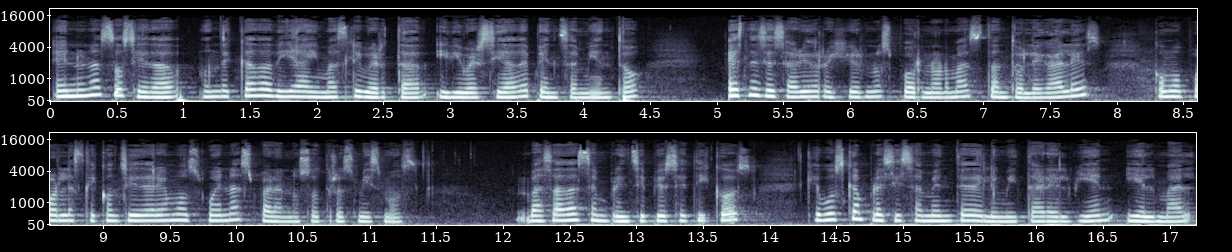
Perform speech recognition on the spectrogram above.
En una sociedad donde cada día hay más libertad y diversidad de pensamiento, es necesario regirnos por normas tanto legales como por las que consideremos buenas para nosotros mismos, basadas en principios éticos que buscan precisamente delimitar el bien y el mal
